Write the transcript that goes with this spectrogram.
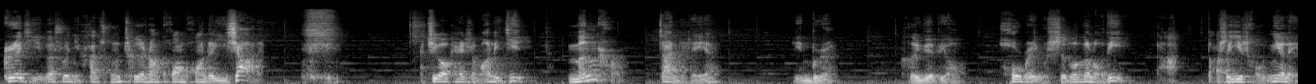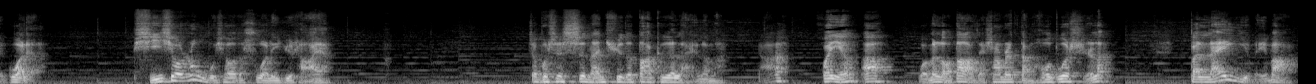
哥几个说：“你看，从车上哐哐这一下来，就要开始往里进，门口站着谁呀？林波和岳彪，后边有十多个老弟啊。当时一瞅，聂磊过来了。”皮笑肉不笑的说了一句啥呀？这不是市南区的大哥来了吗？啊，欢迎啊！我们老大在上面等候多时了。本来以为吧，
